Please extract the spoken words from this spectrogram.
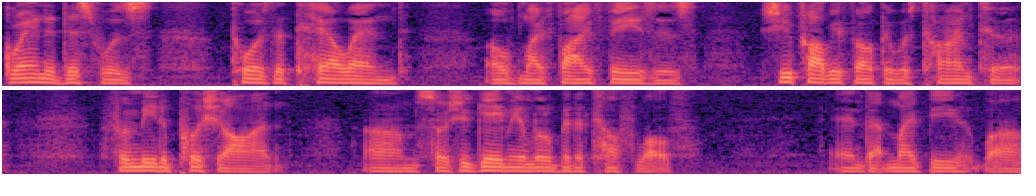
granted, this was towards the tail end of my five phases. She probably felt it was time to, for me to push on. Um, so she gave me a little bit of tough love and that might be uh,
